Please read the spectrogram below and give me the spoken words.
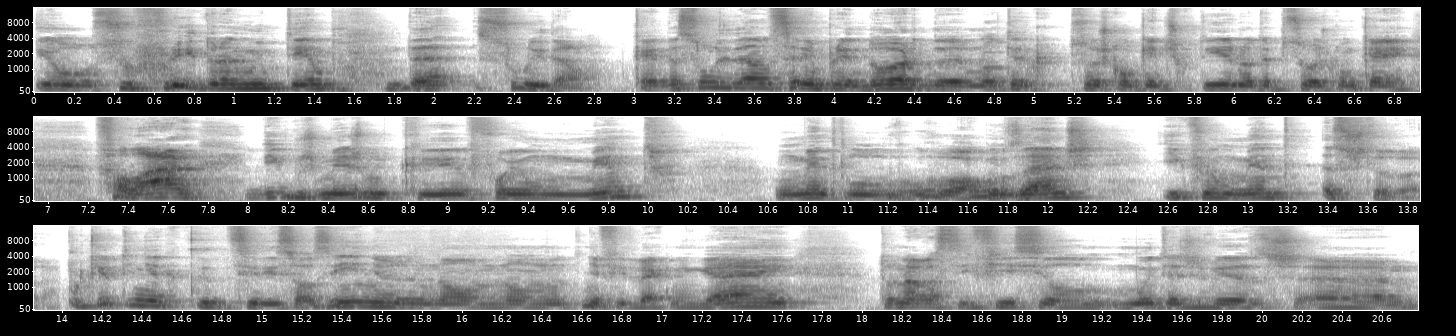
eu sofri durante muito tempo da solidão. Okay? Da solidão de ser empreendedor, de não ter pessoas com quem discutir, não ter pessoas com quem falar. Digo-vos mesmo que foi um momento, um momento que levou alguns anos e que foi um momento assustador. Porque eu tinha que decidir sozinho, não, não, não tinha feedback de ninguém, tornava-se difícil muitas vezes uh,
